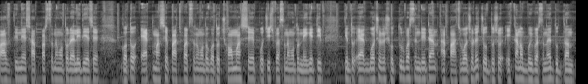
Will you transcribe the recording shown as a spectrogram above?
পাঁচ দিনে সাত পার্সেন্টের মতো র্যালি দিয়েছে, গত এক মাসে পাঁচ পার্সেন্টের মতো, গত ছ মাসে পঁচিশ পার্সেন্টের মতো নেগেটিভ কিন্তু এক বছরে সত্তর পার্সেন্ট রিটার্ন আর পাঁচ বছরে চোদ্দোশো একানব্বই পার্সেন্টের দুর্দান্ত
